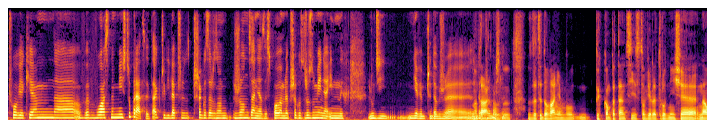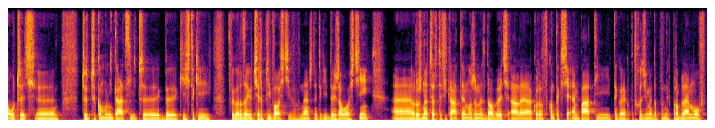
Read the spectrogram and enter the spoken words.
człowiekiem na, we własnym miejscu pracy, tak? Czyli lepszego zarządzania zespołem, lepszego zrozumienia innych ludzi. Nie wiem, czy dobrze, no dobrze tak, no, myślę. No, zdecydowanie, bo tych kompetencji jest o wiele trudniej się nauczyć, y, czy, czy komunikacji, czy jakby jakiejś takiej swego rodzaju cierpliwości wewnętrznej, takiej dojrzałości. E, różne certyfikaty możemy zdobyć, ale akurat w kontekście empatii, tego jak podchodzimy do pewnych problemów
